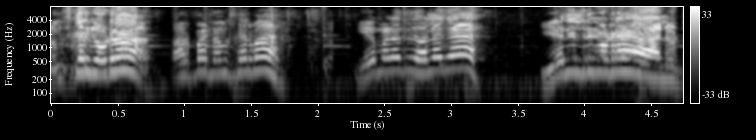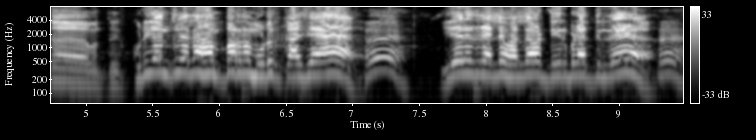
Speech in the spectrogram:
ನಮಸ್ಕಾರ ಗೌಡ್ರ. ಅರ್ಪ ನಮಸ್ಕಾರ ಬಾ. ಏನು ಮಾಡತ್ತಿದ್ ಹೊಲಾಗ ಏನಿಲ್ರಿ ಗೌಡ್ರ ಅಲ್ಲಿ ಒಟ್ಟು ಮತ್ತೆ ಕುಡಿ ಅಂತೂ ಎಲ್ಲ ಹಂಪಾರ ನಮ್ಮ ಹುಡುಗ ಕಾಜ. ಹಾಂ. ಏನಿದ್ರಿ ಅಲ್ಲೇ ಹೊಲ ಒಟ್ಟು ನೀರು ಬಿಡತ್ತೀನಿ ರೀ ಹಾಂ.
